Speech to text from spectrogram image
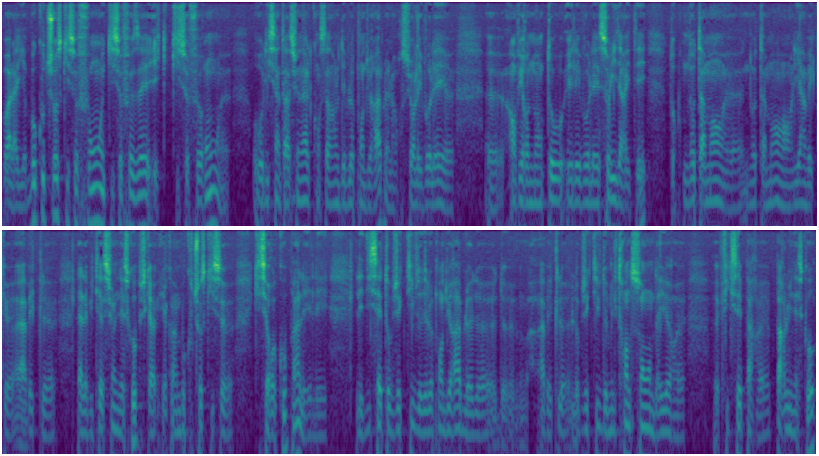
voilà, il y a beaucoup de choses qui se font et qui se faisaient et qui se feront au lycée international concernant le développement durable. Alors, sur les volets environnementaux et les volets solidarité, donc notamment, notamment en lien avec, avec la l'habitation UNESCO, puisqu'il y a quand même beaucoup de choses qui se, qui se recoupent. Hein, les, les, les 17 objectifs de développement durable de, avec l'objectif 2030 sont d'ailleurs euh, fixés par, euh, par l'UNESCO.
